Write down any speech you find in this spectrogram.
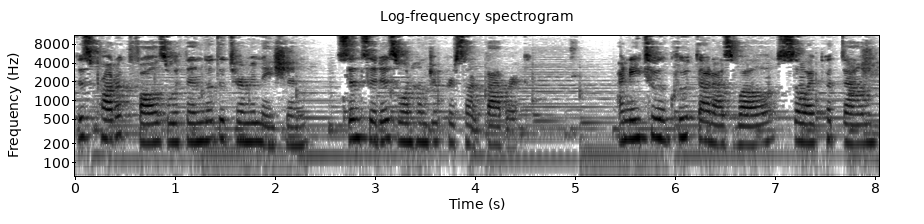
This product falls within the determination since it is 100% fabric. I need to include that as well, so I put down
